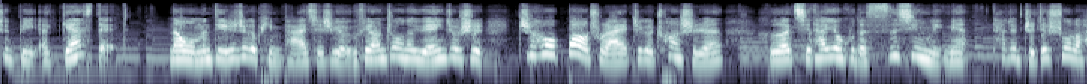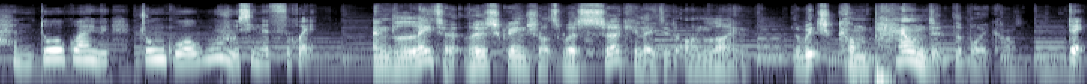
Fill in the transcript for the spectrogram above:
to be against it。那我们抵制这个品牌，其实有一个非常重要的原因，就是之后爆出来这个创始人和其他用户的私信里面，他就直接说了很多关于中国侮辱性的词汇。And later, those screenshots were circulated online, which compounded the boycott. 对，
